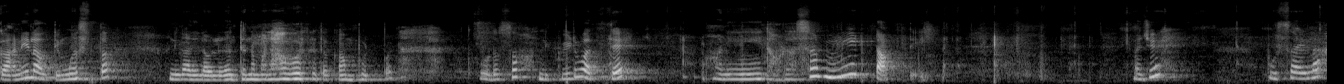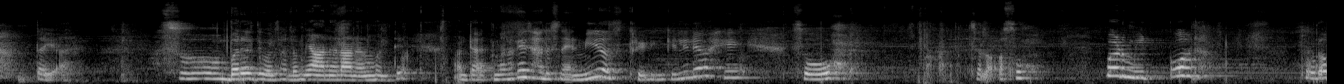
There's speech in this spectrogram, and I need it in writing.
गाणे लावते मस्त. आणि गाणे लावल्यानंतर ना मला आवडतं तर काम पटपट. थोडंसं लिक्विड वाटते आणि थोडंसं मीठ टाकते. म्हणजे पुसायला तयार. सो बरेच दिवस झालं मी आनंद आनंद म्हणते. आणि त्यात मला काही झालंच नाही. मी आज थ्रेडिंग केलेली आहे. सो चला असो. पड मीठ पड थोडं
